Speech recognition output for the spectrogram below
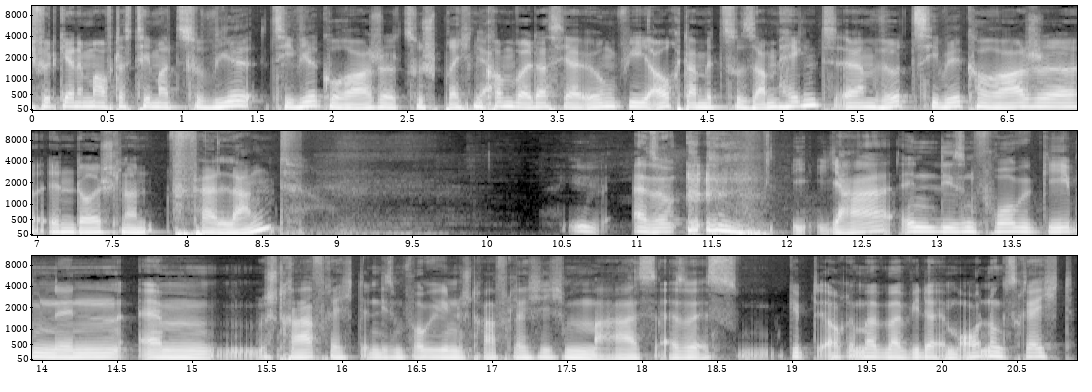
Ich würde gerne mal auf das Thema Zivil Zivilcourage zu sprechen ja. kommen, weil das ja irgendwie auch damit zusammenhängt. Ähm, wird Zivilcourage in Deutschland verlangt? Also ja, in diesem vorgegebenen ähm, Strafrecht, in diesem vorgegebenen strafrechtlichen Maß. Also es gibt auch immer mal wieder im Ordnungsrecht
